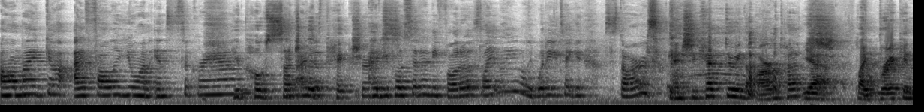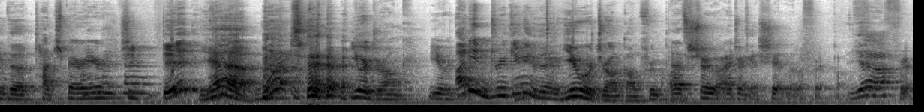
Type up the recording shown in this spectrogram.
"Oh my god, I follow you on Instagram. You post such And I good pictures." Have you posted any photos lately? Like, what are you taking? Stars? And she kept doing the arm touch. Yeah. Like breaking the touch barrier. She did? Yeah. What? you were drunk. You were. I didn't drink anything. You were drunk on fruit punch. That's true. I drank a shitload of fruit punch. Yeah. Fruit.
